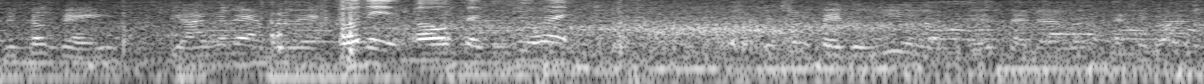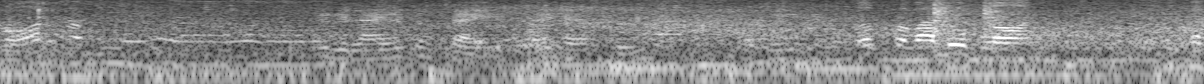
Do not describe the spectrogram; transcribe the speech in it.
ไม่ต้องใส่ยางก็แลกมาเลยแล้วนี่เอาใส่ถุงยิ้วให้ไม่ต้องใส่ตรงนี้หรอกเดี๋ยวใส่หน้ารถจักรยานร้อนครับไม่เป็นไรไม่ต้องใส่ไว้นะรถเพราะว่าโลกร้อนว่า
